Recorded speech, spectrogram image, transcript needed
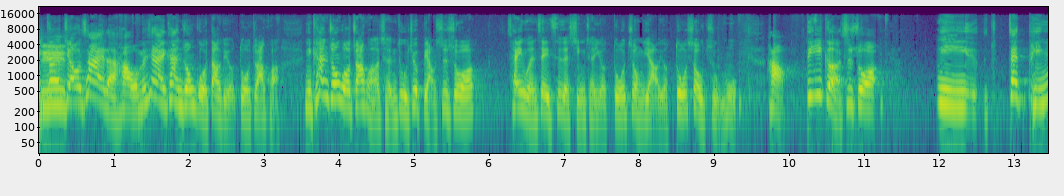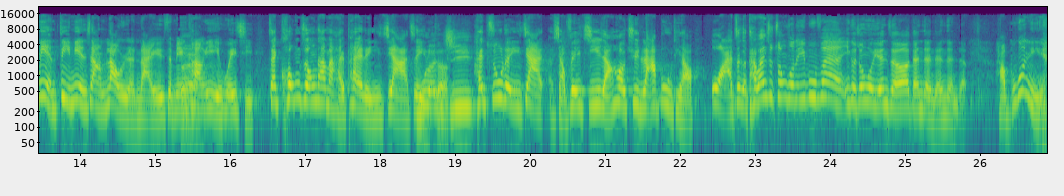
金。被割韭菜了。好，我们现在来看中国到底有多抓狂。你看中国抓狂的程度，就表示说蔡英文这一次的行程有多重要，有多受瞩目。好，第一个是说你在平面、地面上绕人来这边抗议挥旗，在空中他们还派了一架这无人个机还租了一架小飞机，然后去拉布条。哇，这个台湾是中国的一部分，一个中国原则等等等等的。好，不过你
